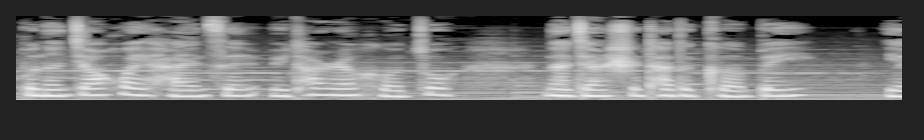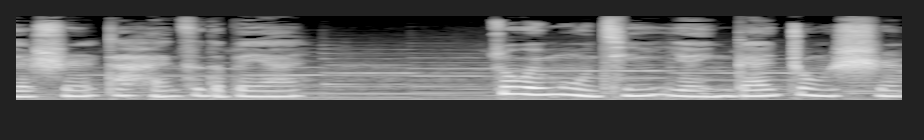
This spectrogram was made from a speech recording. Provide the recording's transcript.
不能教会孩子与他人合作，那将是他的可悲，也是他孩子的悲哀。作为母亲，也应该重视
